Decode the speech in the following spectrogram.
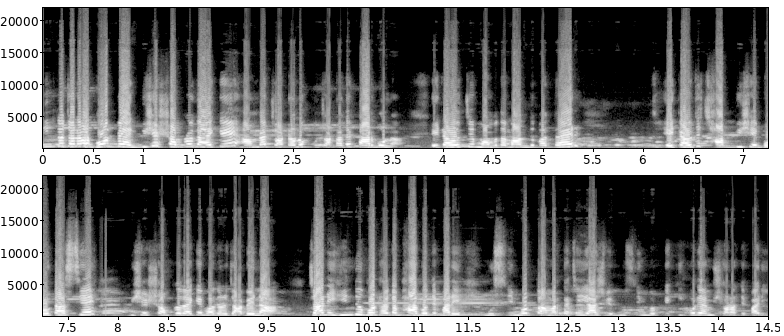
কিন্তু যেন আমার ভোট ব্যাংক বিশেষ সম্প্রদায়কে আমরা চটানো চটাতে পারব না এটা হচ্ছে মমতা বন্দ্যোপাধ্যায়ের এটা হচ্ছে ছাব্বিশে ভোট আসছে বিশেষ সম্প্রদায়কে বদলা যাবে না জানি হিন্দু ভোট হয়তো ভাগ হতে পারে মুসলিম ভোট তো আমার কাছেই আসবে মুসলিম ভোটকে কি করে আমি সরাতে পারি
